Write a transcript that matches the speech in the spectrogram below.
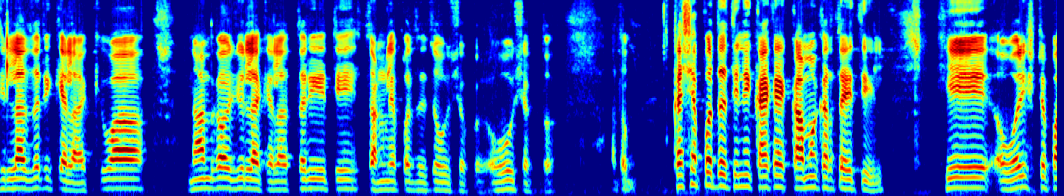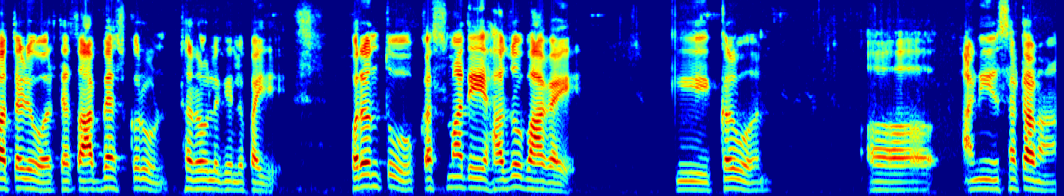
जिल्हा जरी केला किंवा नांदगाव जिल्हा केला, तरी ते चांगल्या पद्धतीचं होऊ शक होऊ शकतं. आता कशा पद्धतीने काय-काय कामं करता येतील, हे वरिष्ठ पातळीवर त्याचा अभ्यास करून ठरवलं गेलं पाहिजे. परंतु कसमादे हा जो भाग आहे, की कळवण आणि सटाणा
